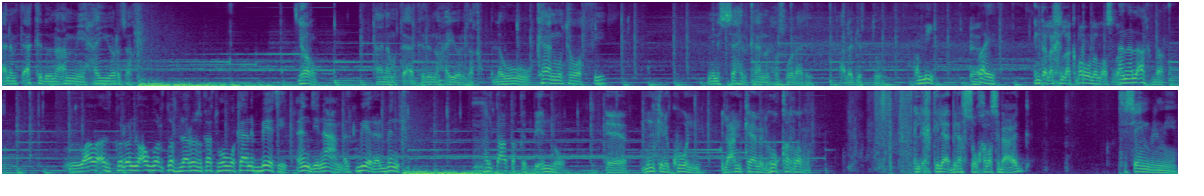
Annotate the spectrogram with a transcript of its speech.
أنا متأكد إنه عمي حي يرزق. يا رب. أنا متأكد إنه حي يرزق. لو كان متوفي من السهل كان الحصول عليه على جثته. عمي طيب. أنت الأخ الأكبر ولا الأصغر؟ أنا الأكبر. وأذكر أنه أول طفله رزقت وهو كان ببيتي عندي نعم الكبيره البنت. هل تعتقد بأنه آه، ممكن يكون العم كامل هو قرر الاختلاء بنفسه وخلاص يبعد 90%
